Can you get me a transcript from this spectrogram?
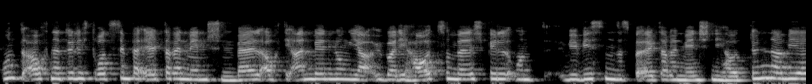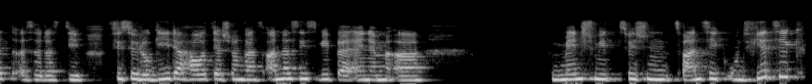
und auch natürlich trotzdem bei älteren Menschen, weil auch die Anwendung ja über die Haut zum Beispiel und wir wissen, dass bei älteren Menschen die Haut dünner wird, also dass die Physiologie der Haut ja schon ganz anders ist wie bei einem äh, Mensch mit zwischen 20 und 40.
